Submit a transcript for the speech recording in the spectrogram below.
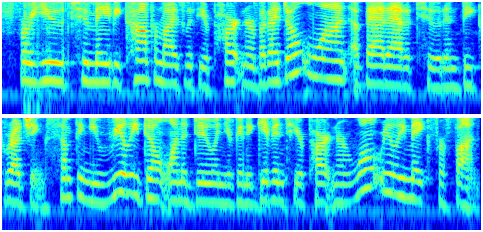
for you to maybe compromise with your partner, but I don't want a bad attitude and begrudging. Something you really don't want to do and you're going to give in to your partner won't really make for fun.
